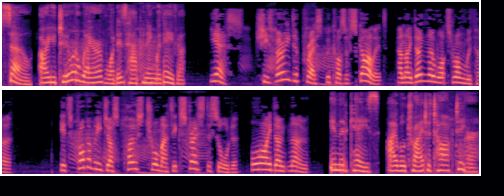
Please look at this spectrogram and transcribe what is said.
So, are you too aware of what is happening with Eva? Yes, she's very depressed because of Scarlett, and I don't know what's wrong with her. It's probably just post-traumatic stress disorder, or I don't know. In that case, I will try to talk to her.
